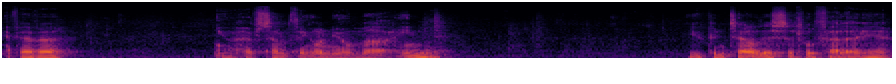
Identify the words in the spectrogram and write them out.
if ever you have something on your mind, you can tell this little fellow here.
